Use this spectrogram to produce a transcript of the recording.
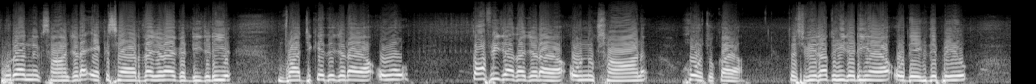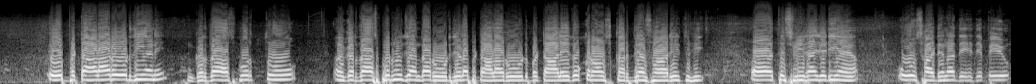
ਪੂਰਾ ਨੁਕਸਾਨ ਜਿਹੜਾ ਇੱਕ ਸਾਈਡ ਦਾ ਜਿਹੜਾ ਗੱਡੀ ਜਿਹੜੀ ਹੈ ਵੱਜ ਕੇ ਤੇ ਜਿਹੜਾ ਆ ਉਹ ਕਾਫੀ ਜ਼ਿਆਦਾ ਜਿਹੜਾ ਆ ਉਹ ਨੁਕਸਾਨ ਹੋ ਚੁੱਕਾ ਆ। ਤਸਵੀਰਾਂ ਤੁਸੀਂ ਜਿਹੜੀਆਂ ਆ ਉਹ ਦੇਖਦੇ ਪਏ ਹੋ। ਇਹ ਬਟਾਲਾ ਰੋਡ ਦੀਆਂ ਨੇ ਗੁਰਦਾਸਪੁਰ ਤੋਂ ਗੁਰਦਾਸਪੁਰ ਨੂੰ ਜਾਂਦਾ ਰੋਡ ਜਿਹੜਾ ਬਟਾਲਾ ਰੋਡ ਬਟਾਲੇ ਤੋਂ ਕ੍ਰਾਸ ਕਰਦਿਆਂ ਸਾਰੀ ਤੁਸੀਂ। ਤਸਵੀਰਾਂ ਜਿਹੜੀਆਂ ਆ ਉਹ ਸਾਡੇ ਨਾਲ ਦੇਖਦੇ ਪਏ ਹੋ।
